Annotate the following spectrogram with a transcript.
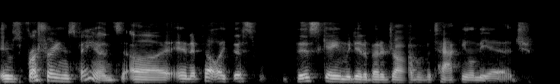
it was frustrating as fans. Uh, and it felt like this this game we did a better job of attacking on the edge.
